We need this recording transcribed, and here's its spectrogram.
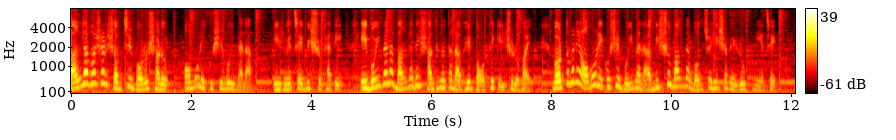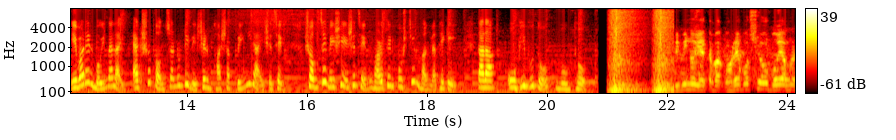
বাংলা ভাষার সবচেয়ে বড় স্মারক অমর একুশে বইমেলা। এই রয়েছে বিশ্বখ্যাতি। এই বইমেলা বাংলাদেশ স্বাধীনতা লাভের পর থেকেই শুরু হয়। বর্তমানে অমর একুশে বইমেলা বিশ্ব বাংলা মঞ্চ হিসাবে রূপ নিয়েছে। এবারের বইমেলায় একশো পঞ্চান্নটি দেশের ভাষা প্রেমীরা এসেছেন। সবচেয়ে বেশি এসেছেন ভারতের পশ্চিম বাংলা থেকেই। তারা অভিভূত, মুগ্ধ। বিভিন্ন ইয়েতে বা ঘরে বসেও বই আমরা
